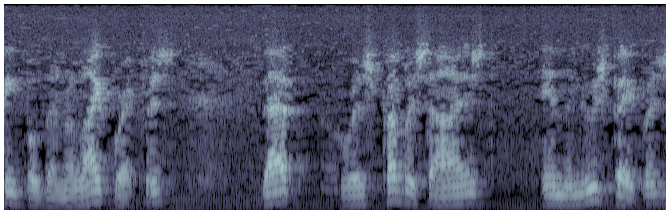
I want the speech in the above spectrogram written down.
people than a light breakfast. That was publicized in the newspapers,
